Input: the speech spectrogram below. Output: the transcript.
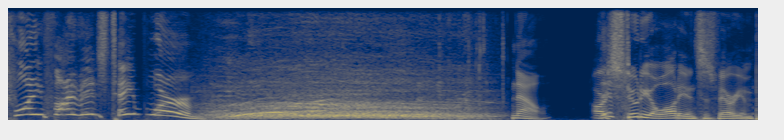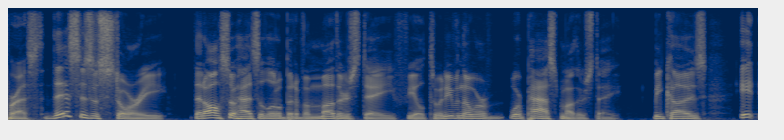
25 inch tapeworm. Now, Our this- studio audience is very impressed. this is a story that also has a little bit of a Mother's Day feel to it, even though we're we're past Mother's Day, because it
